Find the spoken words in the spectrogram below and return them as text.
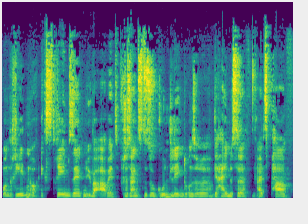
und reden auch extrem selten über Arbeit. Das sind so grundlegend unsere Geheimnisse als Paar.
